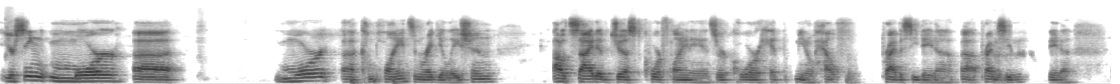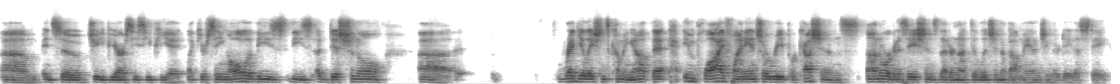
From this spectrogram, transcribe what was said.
you're seeing more, uh, more uh, compliance and regulation outside of just core finance or core hip, you know, health privacy data, uh, privacy mm-hmm. data. Um, and so GDPR, CCPA, like you're seeing all of these these additional uh, regulations coming out that imply financial repercussions on organizations that are not diligent about managing their data state,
